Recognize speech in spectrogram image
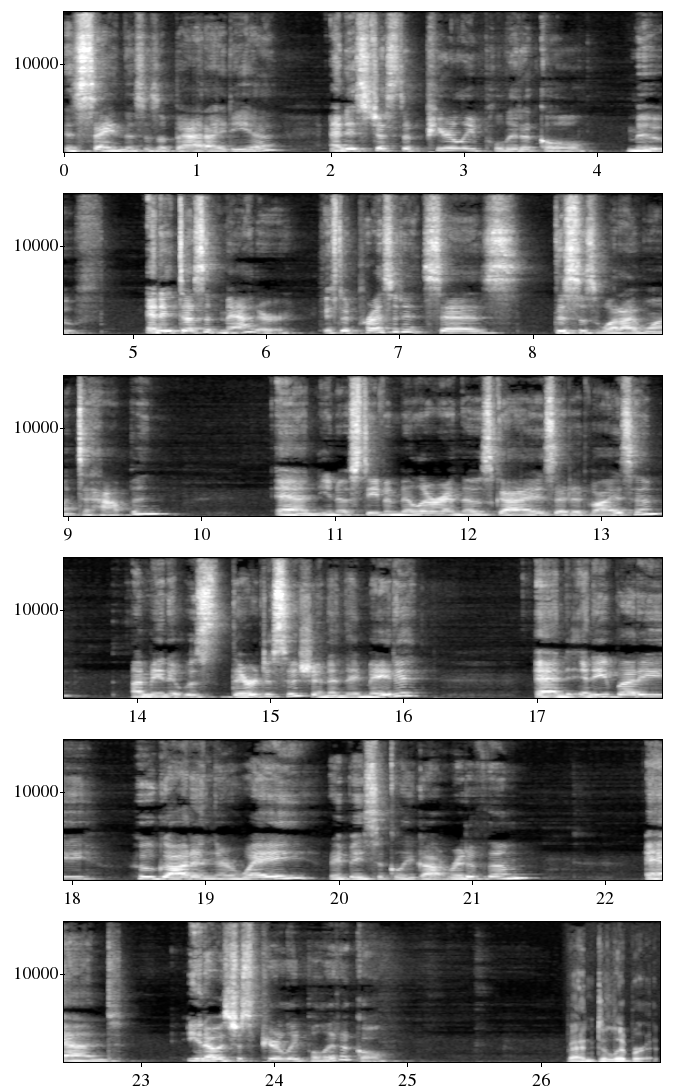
is saying this is a bad idea. And it's just a purely political move. And it doesn't matter. If the president says this is what I want to happen. And, you know, Stephen Miller and those guys that advise him, I mean, it was their decision and they made it. And anybody who got in their way, they basically got rid of them. And, you know, it's just purely political and deliberate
